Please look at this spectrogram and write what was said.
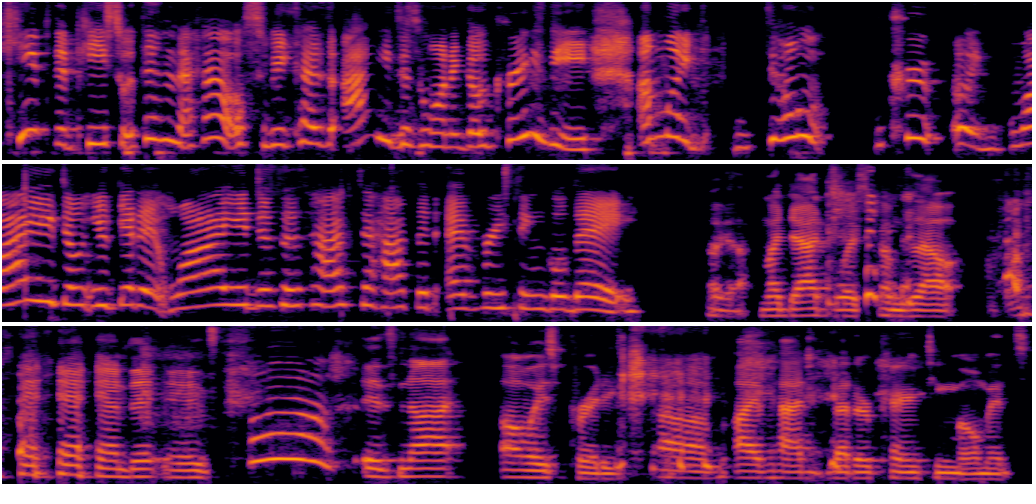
keep the peace within the house because I just want to go crazy. I'm like, don't like why don't you get it? Why does this have to happen every single day? Oh yeah, my dad voice comes out, and it is Oh, it's not always pretty. Um, I've had better parenting moments,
